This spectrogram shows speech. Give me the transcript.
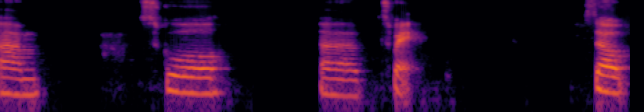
um, school uh, sway. So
